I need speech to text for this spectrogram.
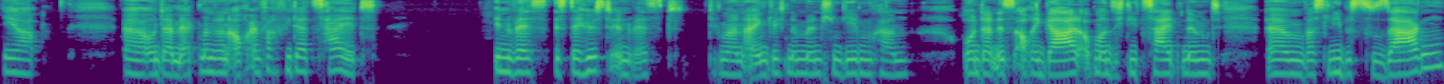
Ja, äh, und da merkt man dann auch einfach wieder Zeit. Invest ist der höchste Invest, den man eigentlich einem Menschen geben kann. Und dann ist auch egal, ob man sich die Zeit nimmt, ähm, was Liebes zu sagen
